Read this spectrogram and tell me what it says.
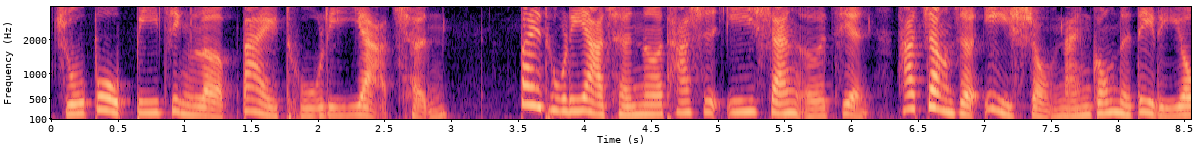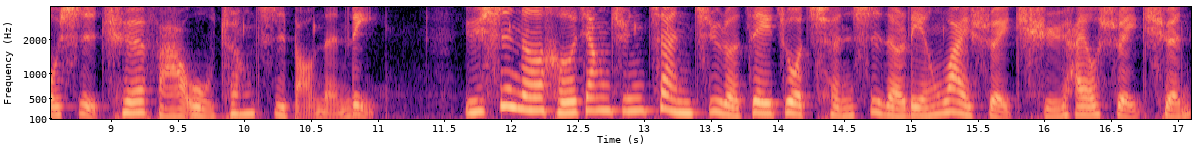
逐步逼近了拜图里亚城。拜图里亚城呢，它是依山而建，它仗着易守难攻的地理优势，缺乏武装自保能力。于是呢，何将军占据了这座城市的连外水渠还有水泉，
